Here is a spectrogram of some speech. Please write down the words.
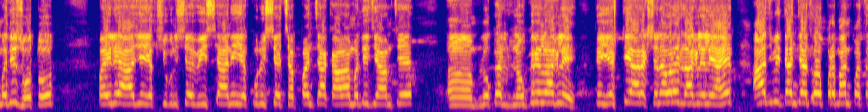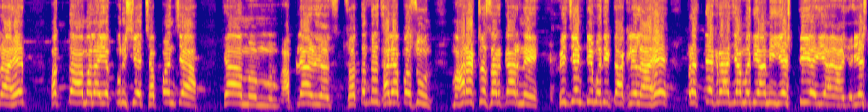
मध्येच होतो. पहिले आज एकोणीसशे वीसच्या आणि एकोणीसशे छप्पनच्या काळामध्ये जे आमचे लोक नोकरी लागले ते एस टी आरक्षणावरच लागलेले आहेत. आज बी त्यांच्याजवळ प्रमाणपत्र आहेत. फक्त आम्हाला एकोणीसशे छप्पनच्या या आपल्या स्वतंत्र झाल्यापासून महाराष्ट्र सरकारने व्हिजनमध्ये टाकलेलं आहे. प्रत्येक राज्यामध्ये आम्ही S T S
